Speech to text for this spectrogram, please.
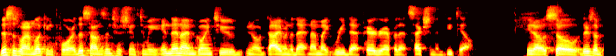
this is what i'm looking for. This sounds interesting to me. And then i'm going to you know dive into that and i might read that paragraph or that section in detail. You know so there's a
